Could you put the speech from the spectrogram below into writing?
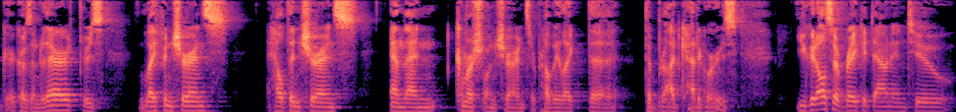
goes under there. There's life insurance, health insurance, and then commercial insurance are probably like the, the broad categories. You could also break it down into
